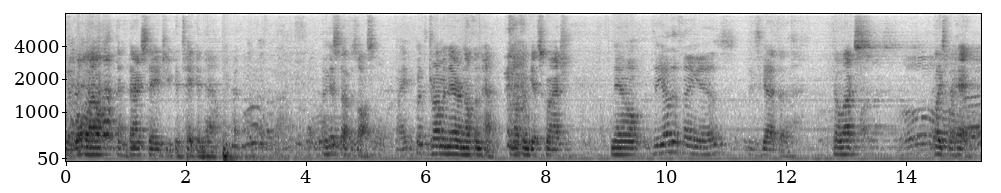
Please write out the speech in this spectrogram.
You roll out, and backstage you can take a nap. And this stuff is awesome, right? You put the drum in there, nothing happens, nothing gets scratched. Now, the other thing is, he's got the deluxe place for head.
